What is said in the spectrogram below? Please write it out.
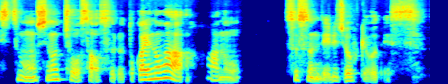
質問しの調査をするとかいうのが、あの、進んでいる状況です。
